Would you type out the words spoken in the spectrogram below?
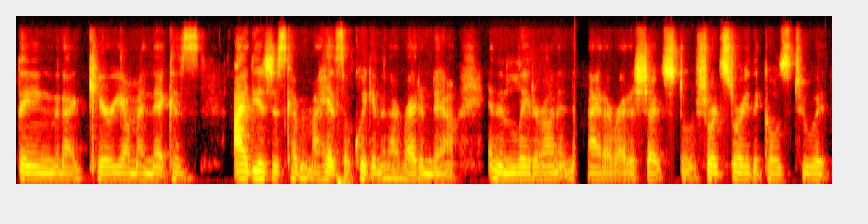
thing that I carry on my neck because ideas just come in my head so quick and then I write them down. And then later on at night, I write a short, short story that goes to it.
